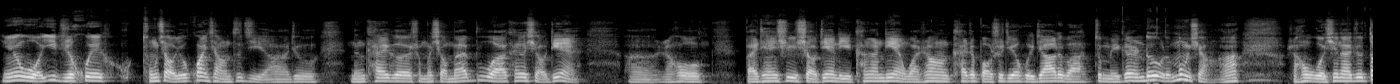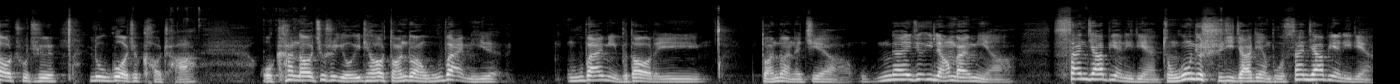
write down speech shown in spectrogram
因为我一直会从小就幻想自己啊，就能开个什么小卖部啊，开个小店，嗯，然后白天去小店里看看店，晚上开着保时捷回家，对吧？就每个人都有的梦想啊。然后我现在就到处去路过去考察，我看到就是有一条短短五百米、五百米不到的一短短的街啊，应该就一两百米啊。三家便利店，总共就十几家店铺，三家便利店，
